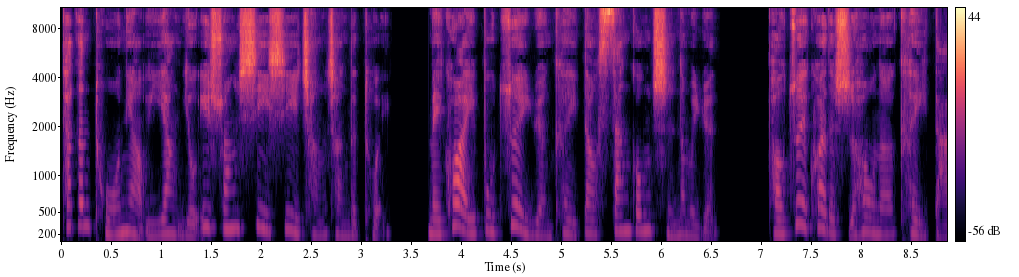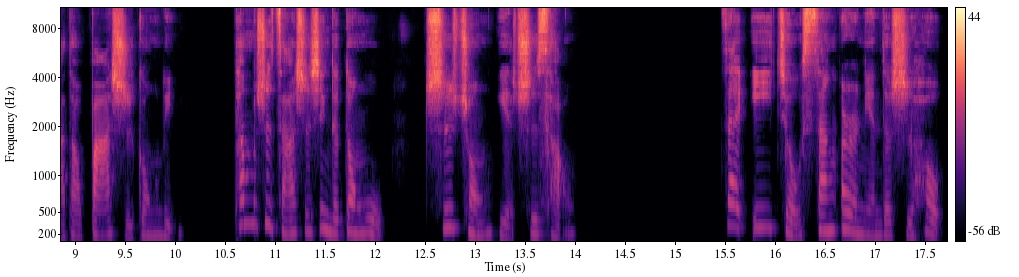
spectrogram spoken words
它跟鸵鸟一样，有一双细细长长的腿，每跨一步最远可以到三公尺那么远。跑最快的时候呢，可以达到八十公里。它们是杂食性的动物，吃虫也吃草。在一九三二年的时候，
